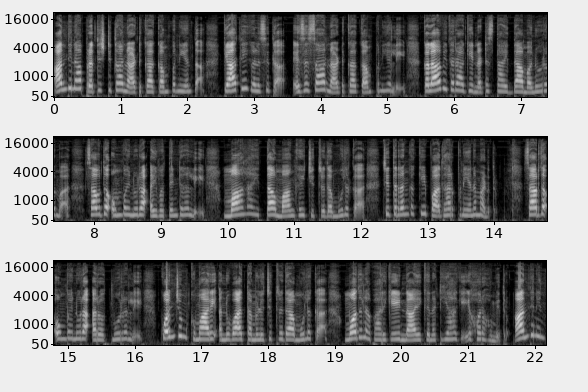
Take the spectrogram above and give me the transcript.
ಅಂದಿನ ಪ್ರತಿಷ್ಠಿತ ನಾಟಕ ಕಂಪನಿ ಅಂತ ಖ್ಯಾತಿ ಗಳಿಸಿದ ಎಸ್ಎಸ್ಆರ್ ನಾಟಕ ಕಂಪನಿಯಲ್ಲಿ ಕಲಾವಿದರಾಗಿ ನಟಿಸ್ತಾ ಇದ್ದ ಮನೋರಮ ಸಾವಿರದ ಒಂಬೈನೂರ ಐವತ್ತೆಂಟರಲ್ಲಿ ಮಾಲಾ ಮಾಂಗೈ ಚಿತ್ರದ ಮೂಲಕ ಚಿತ್ರರಂಗಕ್ಕೆ ಪಾದಾರ್ಪಣೆಯನ್ನು ಮಾಡಿದ್ರು. ಸಾವಿರದ ಒಂಬೈನೂರ ಅರವತ್ಮೂರರಲ್ಲಿ ಕೊಂಚಂ ಕುಮಾರಿ ಅನ್ನುವ ತಮಿಳು ಚಿತ್ರದ ಮೂಲಕ ಮೊದಲ ಬಾರಿಗೆ ನಾಯಕ ನಟಿಯಾಗಿ ಹೊರಹೊಮ್ಮಿದ್ರು. ಅಂದಿನಿಂದ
